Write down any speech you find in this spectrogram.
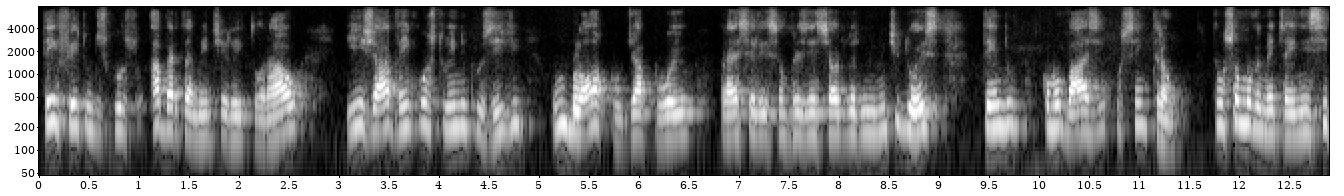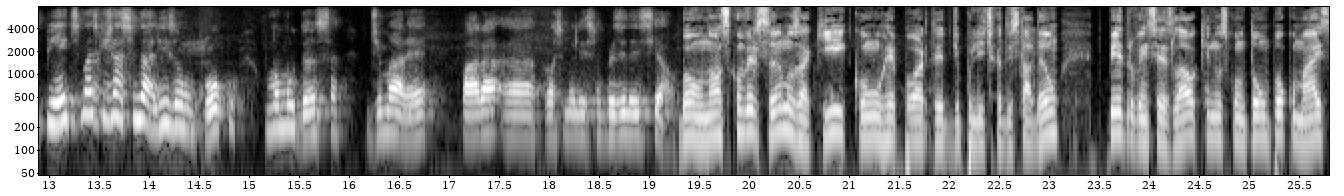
tem feito um discurso abertamente eleitoral e já vem construindo, inclusive, um bloco de apoio para essa eleição presidencial de 2022, tendo como base o Centrão. Então são movimentos ainda incipientes, mas que já sinalizam um pouco uma mudança de maré para a próxima eleição presidencial. Bom, nós conversamos aqui com o repórter de política do Estadão, Pedro Venceslau, que nos contou um pouco mais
